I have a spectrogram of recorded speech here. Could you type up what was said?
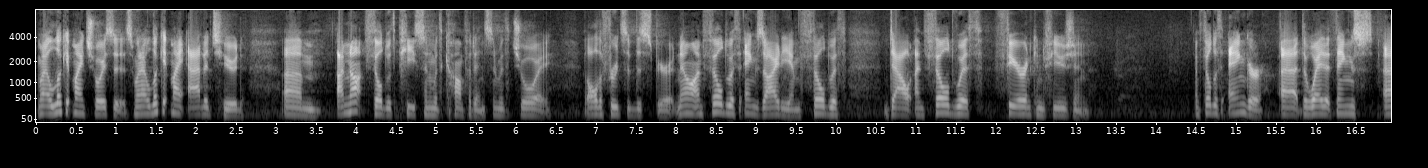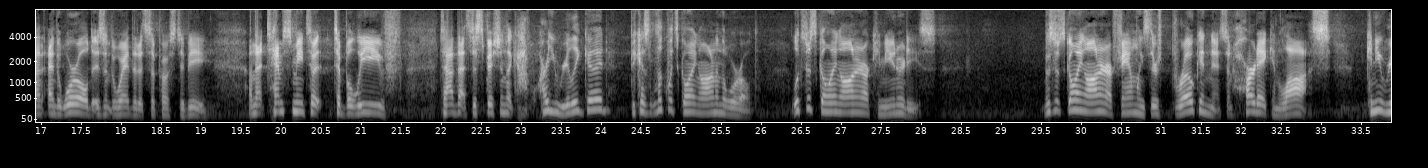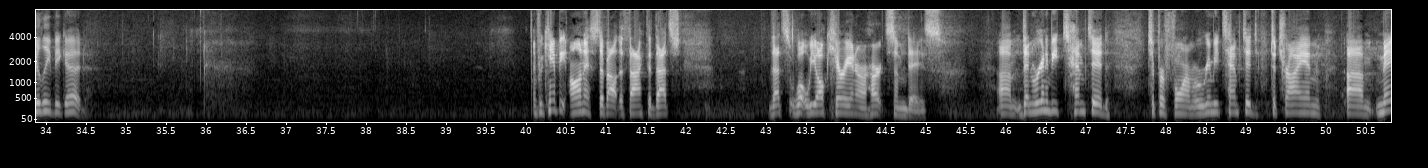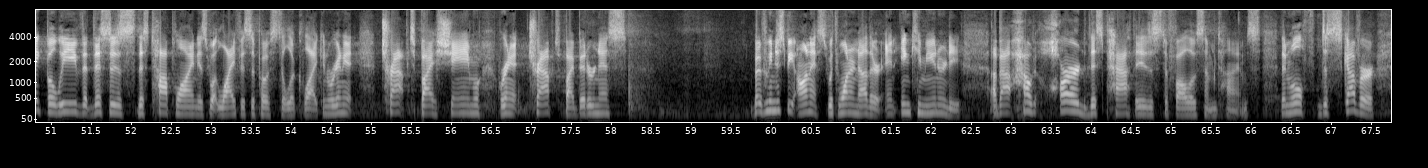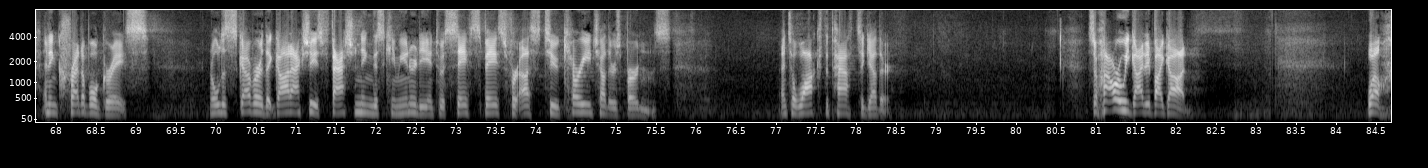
when I look at my choices, when I look at my attitude, um, I'm not filled with peace and with confidence and with joy, all the fruits of the Spirit. No, I'm filled with anxiety. I'm filled with doubt. I'm filled with fear and confusion. I'm filled with anger at the way that things uh, and the world isn't the way that it's supposed to be. And that tempts me to, to believe, to have that suspicion that, God, are you really good? Because look what's going on in the world. Look what's going on in our communities. Look what's going on in our families. There's brokenness and heartache and loss. Can you really be good? If we can't be honest about the fact that that's, that's what we all carry in our hearts some days, um, then we're going to be tempted to perform. We're going to be tempted to try and um, make believe that this is this top line is what life is supposed to look like, and we're going to get trapped by shame. We're going to get trapped by bitterness. But if we can just be honest with one another and in community about how hard this path is to follow sometimes, then we'll discover an incredible grace. And we'll discover that God actually is fashioning this community into a safe space for us to carry each other's burdens, and to walk the path together. So, how are we guided by God? Well,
